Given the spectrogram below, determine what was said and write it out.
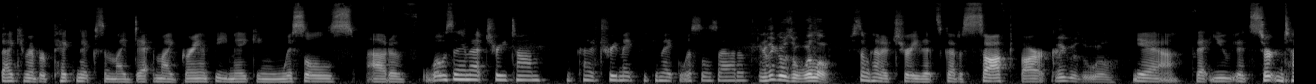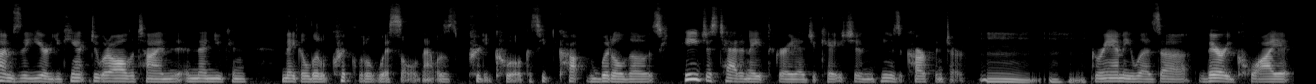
I can remember picnics and my dad, my grampy making whistles out of what was the name of that tree, Tom? What kind of tree make you can make whistles out of? I think it was a willow. Some kind of tree that's got a soft bark. I think it was a willow. Yeah, that you at certain times of the year you can't do it all the time, and then you can make a little quick little whistle. That was pretty cool because he cut whittle those. He just had an eighth grade education. He was a carpenter. Mm-hmm. Grammy was a very quiet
